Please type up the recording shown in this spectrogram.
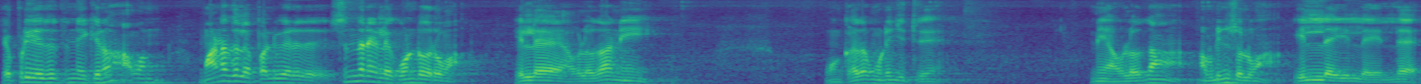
எப்படி எதிர்த்து நிற்கணும் அவன் மனதில் பல்வேறு சிந்தனைகளை கொண்டு வருவான். இல்லை அவ்வளோதான் நீ. உன் கதை முடிஞ்சிட்டு நீ அவ்வளோதான் அப்படின்னு சொல்லுவான். இல்லை இல்லை இல்லை.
